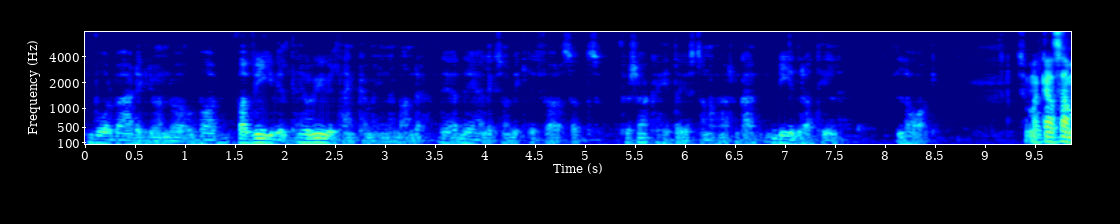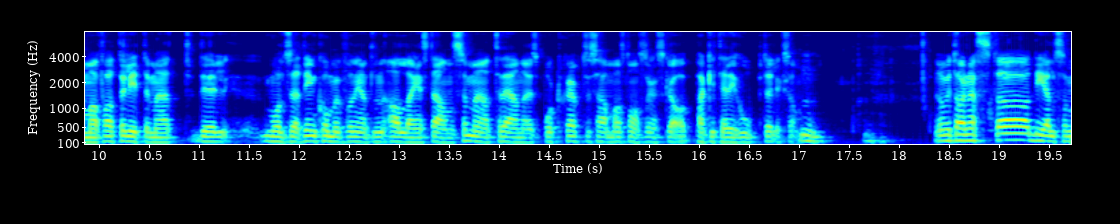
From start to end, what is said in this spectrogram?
vår värdegrund och vad, vad vi vill, hur vi vill tänka med innebandy. Det, det är liksom viktigt för oss att försöka hitta just sådana som kan bidra till lag. Så man kan sammanfatta lite med att det, målsättningen kommer från egentligen alla instanser med att tränare och sportchef tillsammans någonstans ska paketera ihop det liksom. Mm. Om vi tar nästa del som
